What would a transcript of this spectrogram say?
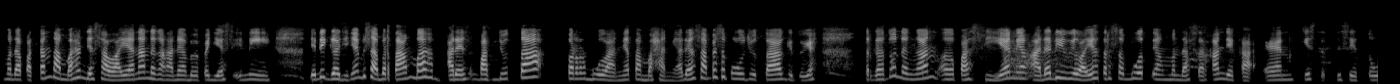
mendapatkan tambahan jasa layanan dengan adanya BPJS ini. Jadi gajinya bisa bertambah, ada yang 4 juta, per bulannya tambahannya. Ada yang sampai 10 juta gitu ya. Tergantung dengan uh, pasien yang ada di wilayah tersebut yang mendaftarkan DKN KIS di situ.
